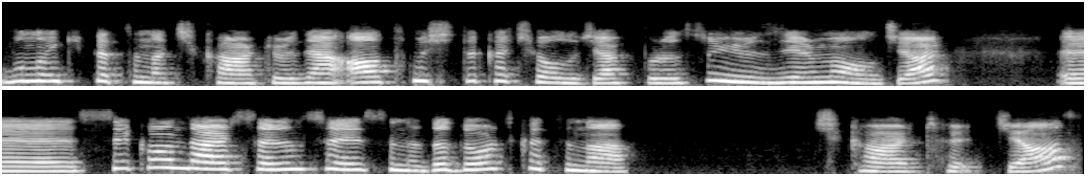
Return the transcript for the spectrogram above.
bunu iki katına çıkartıyoruz. Yani 60'tı kaç olacak burası? 120 olacak. Ee, sekonder sarım sayısını da 4 katına çıkartacağız.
